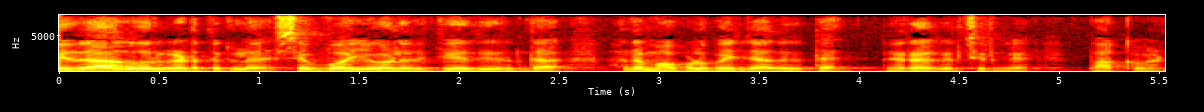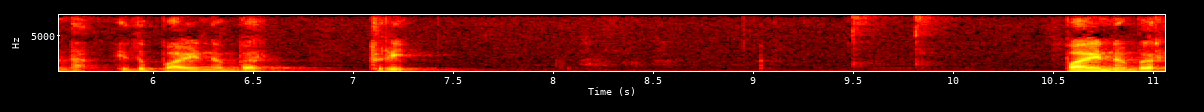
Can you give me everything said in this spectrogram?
ஏதாவது ஒரு கடத்துக்குள்ளே செவ்வாயோ அல்லது கேது இருந்தால் அந்த மாப்பிள்ளை பையன் ஜாதகத்தை நிராகரிச்சிருங்க. பார்க்க வேண்டாம். இது point number three point number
